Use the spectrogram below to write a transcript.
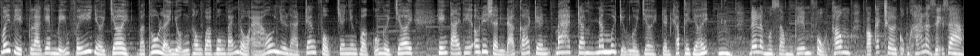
Với việc là game miễn phí giờ chơi và thu lợi nhuận thông qua buôn bán đồ ảo như là trang phục cho nhân vật của người chơi, hiện tại thì Audition đã có trên 350 triệu người chơi trên khắp thế giới. Ừ, đây là một dòng game phổ thông, có cách chơi cũng khá là dễ dàng.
